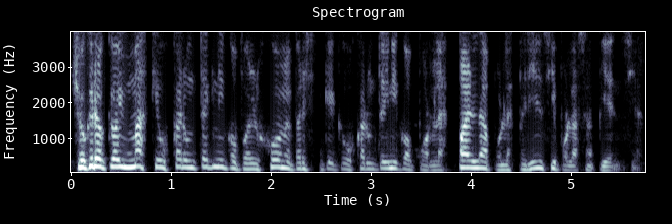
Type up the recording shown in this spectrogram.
Yo creo que hoy más que buscar un técnico por el juego, me parece que hay que buscar un técnico por la espalda, por la experiencia y por la sapiencia.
